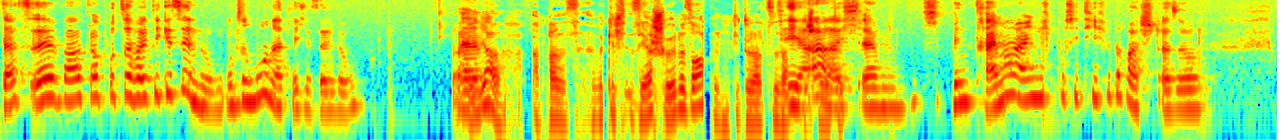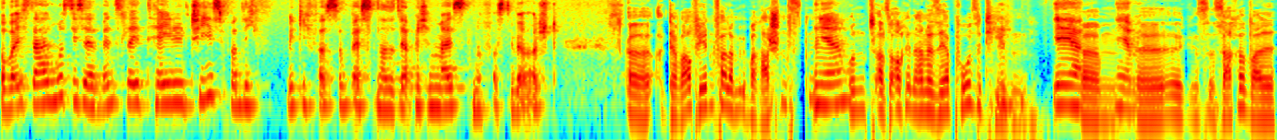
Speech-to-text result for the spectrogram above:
Das äh, war, glaube ich, unsere heutige Sendung, unsere monatliche Sendung. Ähm, ja, ein paar wirklich sehr schöne Sorten, die du da zusammengestellt ja, hast. Ja, ich, ähm, ich bin dreimal eigentlich positiv überrascht. Also Wobei ich sagen muss, dieser Wensley Tail Cheese fand ich wirklich fast am besten. Also der hat mich am meisten noch fast überrascht. Äh, der war auf jeden Fall am überraschendsten ja. und also auch in einer sehr positiven mhm. ja, ja. Ähm, äh, Sache, weil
